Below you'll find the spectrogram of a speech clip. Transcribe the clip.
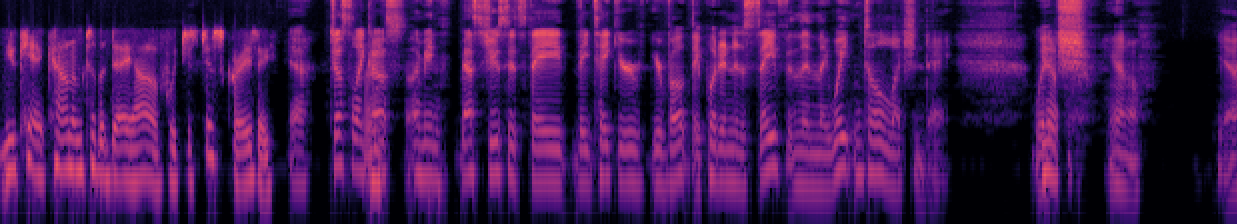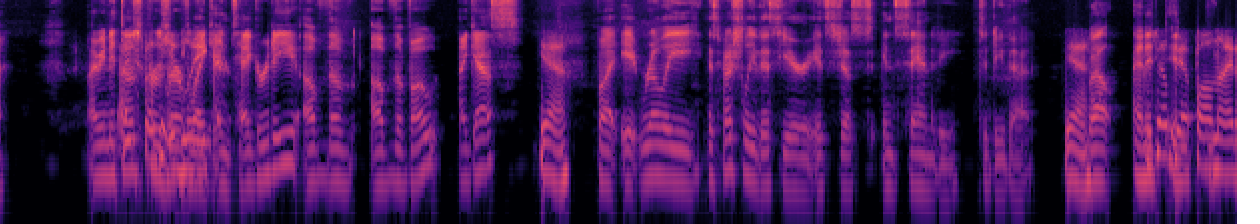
you can't count them to the day of, which is just crazy. Yeah. Just like Mm. us. I mean, Massachusetts, they they take your your vote, they put it in a safe, and then they wait until election day. Which, you know, yeah. I mean, it does suppose it preserve like integrity of the of the vote, I guess. Yeah. But it really, especially this year, it's just insanity to do that. Yeah. Well, and it, they'll be it- up all night.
